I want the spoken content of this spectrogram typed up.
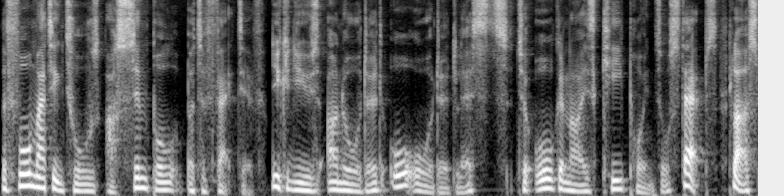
The formatting tools are simple but effective. You can use unordered or ordered lists to organize key points or steps. Plus,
